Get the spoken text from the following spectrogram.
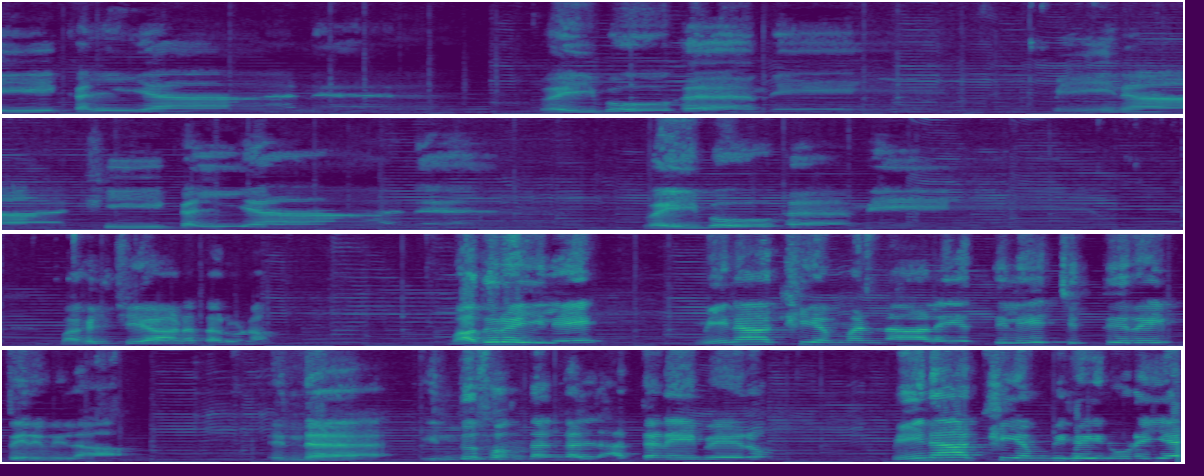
மீனாட்சி கல்யாண வைபோகமே. மீனாட்சி கல்யாண வைபோகமே. மகிழ்ச்சியான தருணம். மதுரையிலே மீனாட்சி அம்மன் ஆலயத்திலே சித்திரை பெருவிழா. இந்த இந்து சொந்தங்கள் அத்தனை பேரும் மீனாட்சி அம்பிகையினுடைய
